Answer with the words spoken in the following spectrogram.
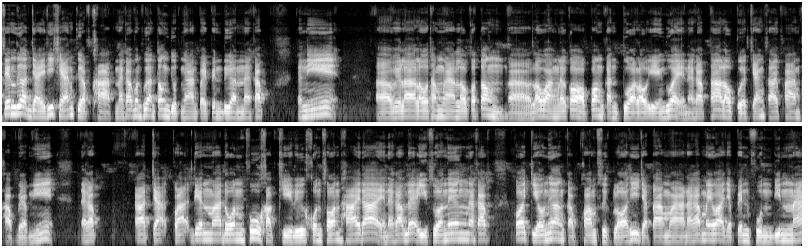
เส้นเลือดใหญ่ที่แขนเกือบขาดนะครับ เพื่อนๆต้องหยุดงานไปเป็นเดือนนะครับ อันนี้เวลาเราทำงานเราก็ต้องอระวังแล้วก็ป้องกันตัวเราเองด้วยนะครับ ถ้าเราเปิดแจ้งสายพานขับแบบนี้นะครับ อาจจะกระเด็นมาโดนผู้ขับขี่หรือคนซ้อนท้ายได้นะครับ และอีกส่วนหนึ่งนะครับ ก็เกี่ยวเนื่องกับความสึกหรอที่จะตามมานะครับ ไม่ว่าจะเป็นฝุ่นดินน้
